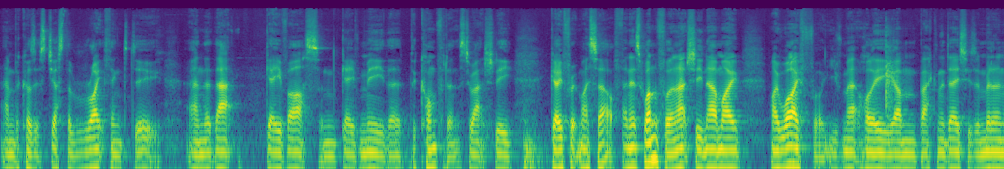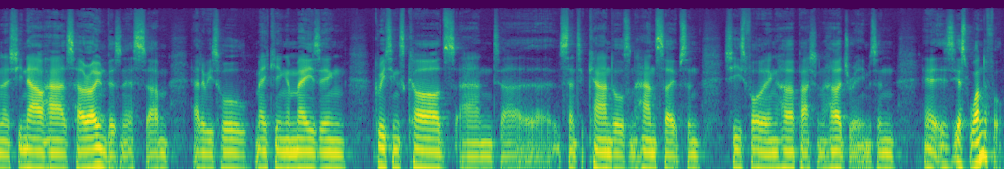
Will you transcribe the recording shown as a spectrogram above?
and because it's just the right thing to do. And that that gave us and gave me the, the confidence to actually go for it myself. And it's wonderful. And actually now my my wife you've met Holly um, back in the day she's a milliner she now has her own business um, Eloise Hall making amazing greetings cards and uh, scented candles and hand soaps and she's following her passion her dreams and it's just wonderful.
